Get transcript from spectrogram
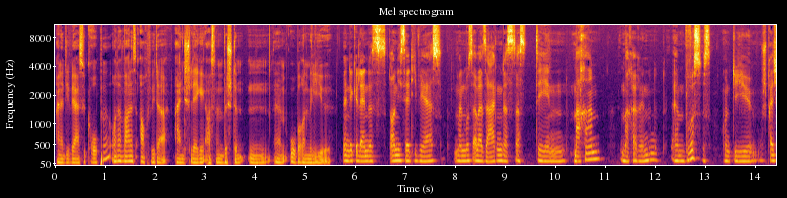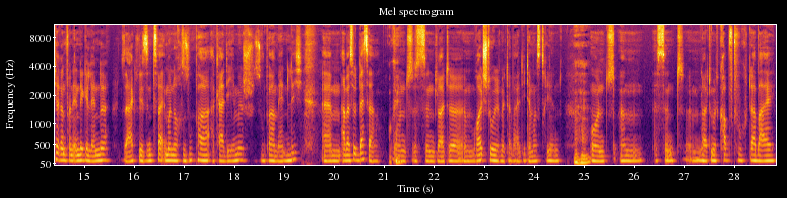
eine diverse Gruppe oder war das auch wieder einschlägig aus einem bestimmten ähm, oberen Milieu? Ende Gelände ist auch nicht sehr divers. Man muss aber sagen, dass das den Machern Macherinnen ähm, bewusst ist. Und die Sprecherin von Ende Gelände sagt, wir sind zwar immer noch super akademisch, super männlich, ähm, aber es wird besser. Okay. Und es sind Leute im Rollstuhl mit dabei, die demonstrieren. Aha. Und ähm, es sind ähm, Leute mit Kopftuch dabei.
